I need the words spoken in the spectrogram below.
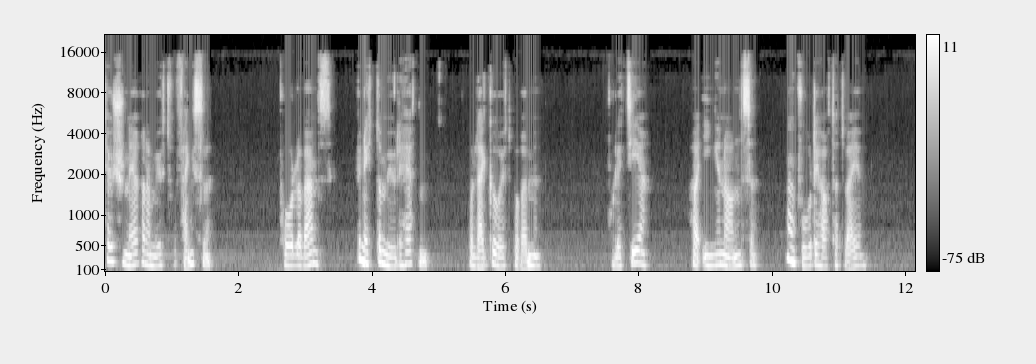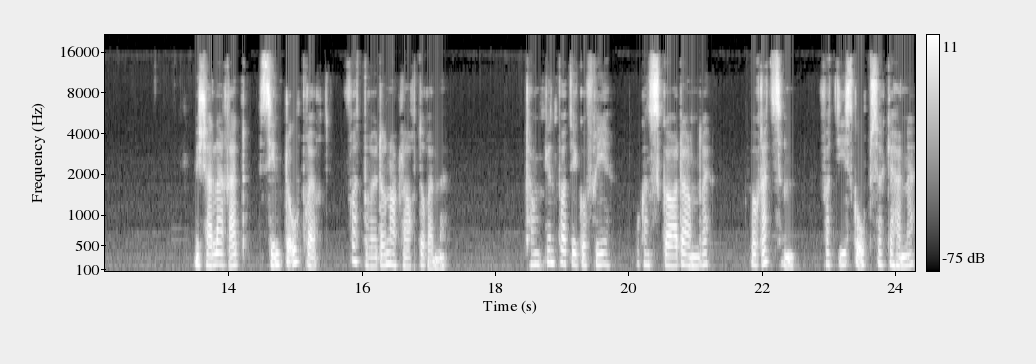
kausjonerer dem ut fra fengselet. Paul og Vance benytter muligheten og legger ut på rømmen. Politiet har ingen anelse om hvor de har tatt veien. Michelle er redd, sint og opprørt for at brødrene har klart å rømme. Tanken på at de går fri og kan skade andre, og redselen for at de skal oppsøke henne,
